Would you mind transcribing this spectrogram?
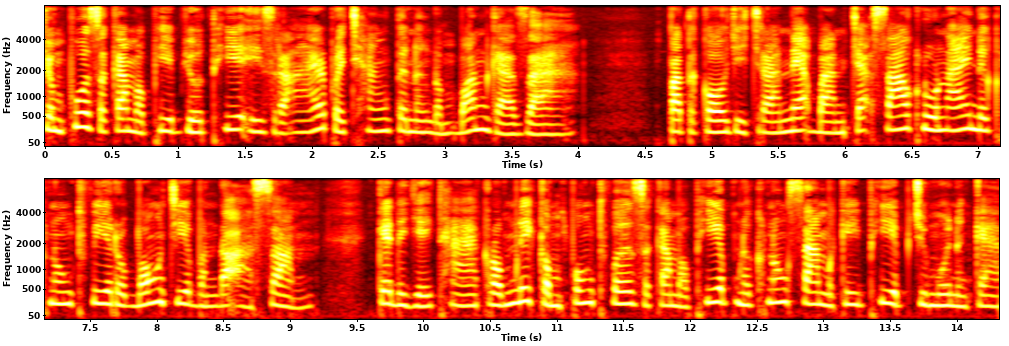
ចំពោះសកម្មភាពយោធាអ៊ីស្រាអែលប្រឆាំងទៅនឹងតំបន់ហ្គាហ្សាបាតកោជាច្រើនអ្នកបានចាក់សោខ្លួនឯងនៅក្នុងទ្វាររបងជាបណ្ដោះអាសន្នគេនិយាយថាក្រុមនេះកំពុងធ្វើសកម្មភាពនៅក្នុងសាមគ្គីភាពជាមួយនឹងការ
